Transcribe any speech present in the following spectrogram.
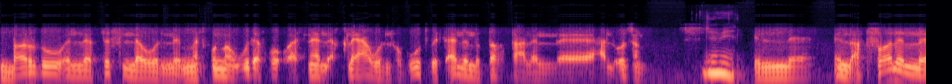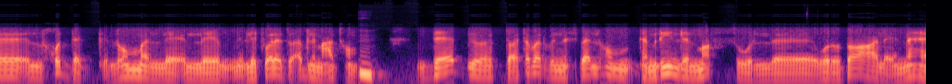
برضو الطفل لو لما تكون موجودة في بقه أثناء الإقلاع والهبوط بتقلل الضغط على على الأذن. جميل. الأطفال ال- الخدج اللي هم اللي, اتولدوا قبل ميعادهم. ده بتعتبر بالنسبة لهم تمرين للمص وال- والرضاعة لأنها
